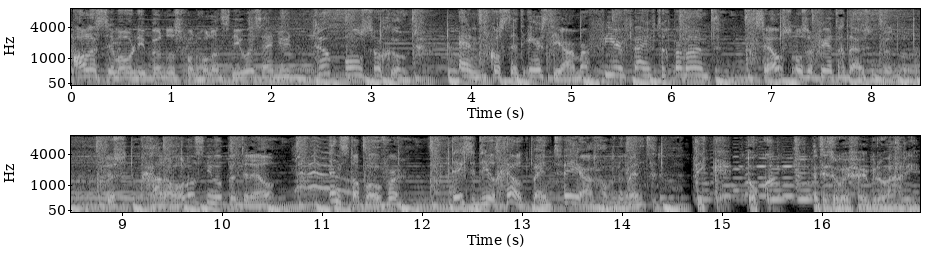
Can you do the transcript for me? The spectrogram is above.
Alle Simone-bundels van Hollands Nieuwe zijn nu dubbel zo groot. En kost het eerste jaar maar 4,50 per maand. Zelfs onze 40.000-bundel. Dus ga naar hollandsnieuwe.nl en stap over. Deze deal geldt bij een tweejarig abonnement. Tik, tok. Het is alweer februari.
